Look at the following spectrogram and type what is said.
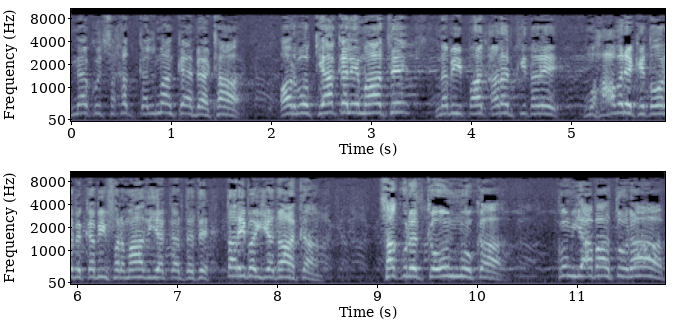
میں کوئی سخت کلمہ کہہ بیٹھا، اور وہ کیا کلمات تھے؟ نبی پاک عرب کی طرح محاورے کے طور پہ کبھی فرما دیا کرتے تھے تاریب یدا کا سکولت کو امو کا کم یابا تو راب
